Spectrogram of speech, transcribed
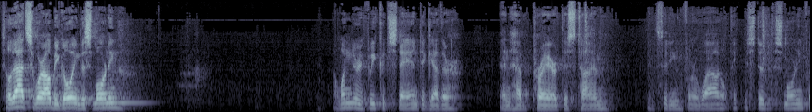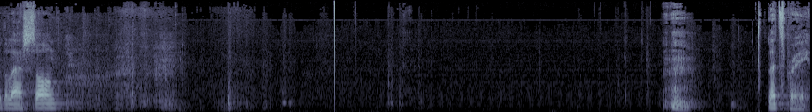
So that's where I'll be going this morning. I wonder if we could stand together and have prayer at this time. Been sitting for a while. I don't think we stood this morning for the last song. Let's pray.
